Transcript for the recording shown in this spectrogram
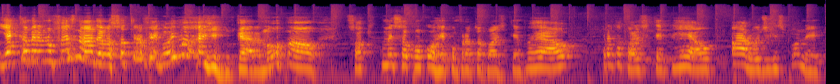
E a câmera não fez nada, ela só trafegou a imagem, cara, normal. Só que começou a concorrer com o protocolo de tempo real, o protocolo de tempo real parou de responder.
